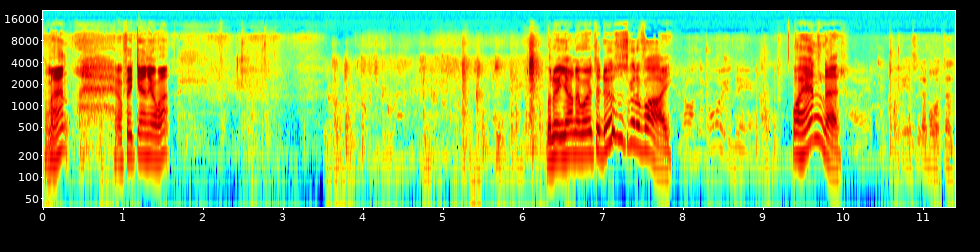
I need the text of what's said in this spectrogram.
Men jag fick en jag med. Men du, Janne, var det inte du som skulle få haj? Ja, det var ju det. Vad händer? Fel sida båten.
